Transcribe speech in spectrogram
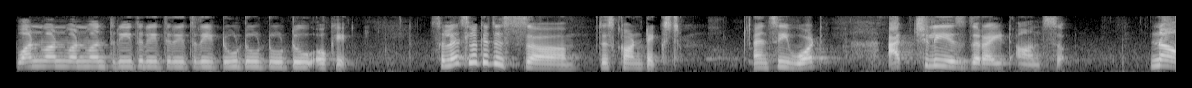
1 1 1 1 3 3 3 3 2 2 2 2 okay. So let's look at this uh, this context and see what actually is the right answer. Now,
